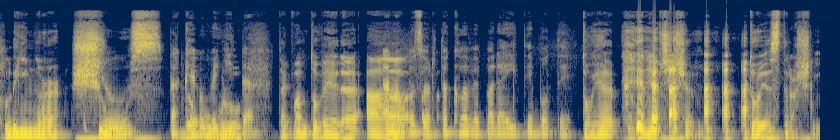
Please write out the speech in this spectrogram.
cleaner shoes, shoes do Google, uvidíte. tak vám to vyjede. A... Ano, pozor, takhle vypadají ty boty. To je úplně příšerný. to je strašný.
